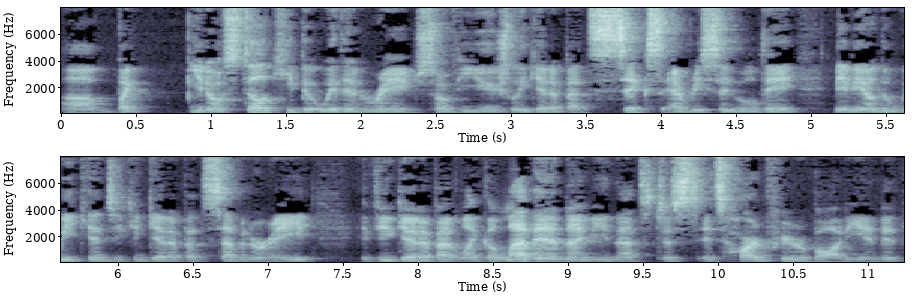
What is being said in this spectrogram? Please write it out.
um, but you know, still keep it within range. So if you usually get up at six every single day, maybe on the weekends you can get up at seven or eight. If you get up at like 11 i mean that's just it's hard for your body and it,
